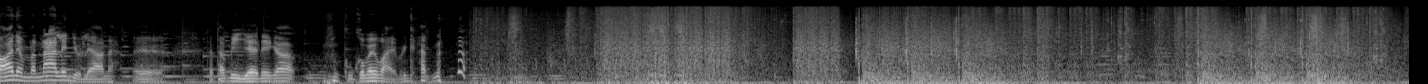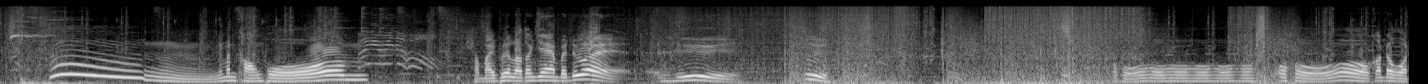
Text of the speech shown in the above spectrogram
น้อยเนี่ยมันน่าเล่นอยู่แล้วนะเออแต่ถ้ามีเยอะนี่ก็กูก็ไม่ไหวเหมือนกัน มนี่มันของผมทำไมเพื่อนเราต้องแย่งไปด้วยฮืออือโอ้โหโอ้โหโอ้โหโอ้โหกระโดด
